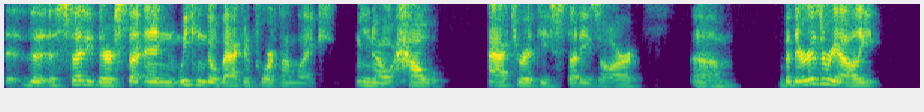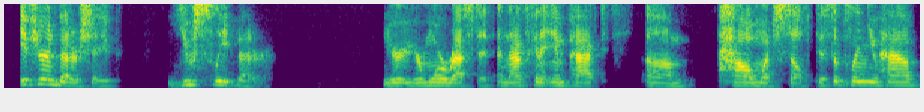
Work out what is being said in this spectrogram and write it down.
the, the study there's and we can go back and forth on like, you know, how accurate these studies are. Um, but there is a reality if you're in better shape, you sleep better you're you're more rested, and that's going to impact um, how much self discipline you have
